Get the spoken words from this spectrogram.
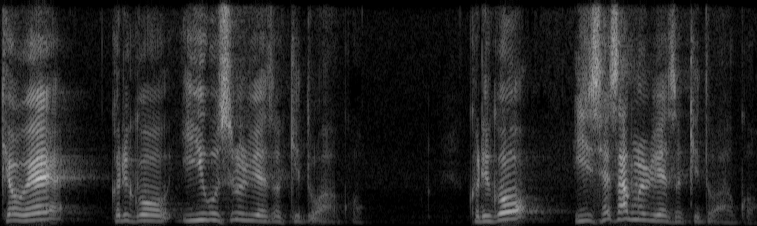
교회 그리고 이웃을 위해서 기도하고 그리고 이 세상을 위해서 기도하고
